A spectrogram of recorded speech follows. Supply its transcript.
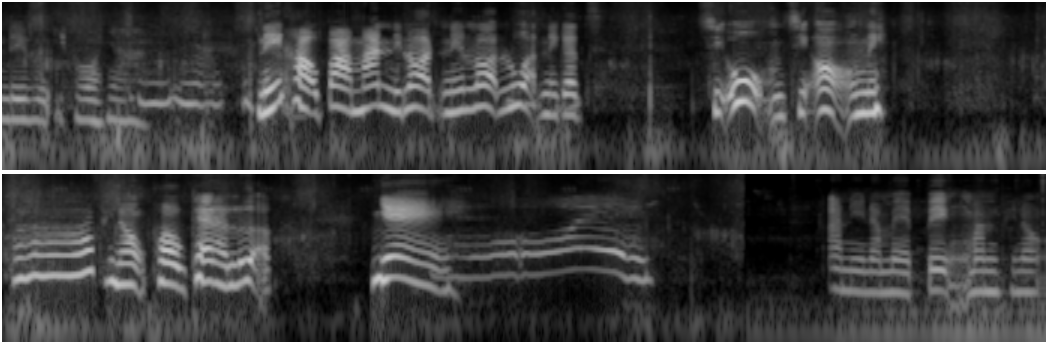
อันเดียวอีพอเนี่ยนี่เขาป่ามันนี่รอดนี่รอดลวดนี่ก็สีอุ้มสีอ่องนี่ว้าพี่น้องพอแท้น่ะเลือกแง่อันนี้นะแม่เป้งมันพี่น้อง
